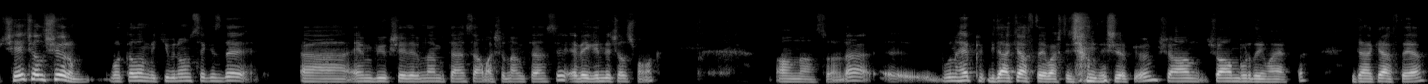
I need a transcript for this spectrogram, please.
Şey çalışıyorum. Bakalım 2018'de en büyük şeylerimden bir tanesi, amaçlarından bir tanesi eve gelince çalışmamak. Ondan sonra e, bunu hep bir dahaki haftaya başlayacağım diye şey yapıyorum. Şu an şu an buradayım hayatta. Bir dahaki haftaya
